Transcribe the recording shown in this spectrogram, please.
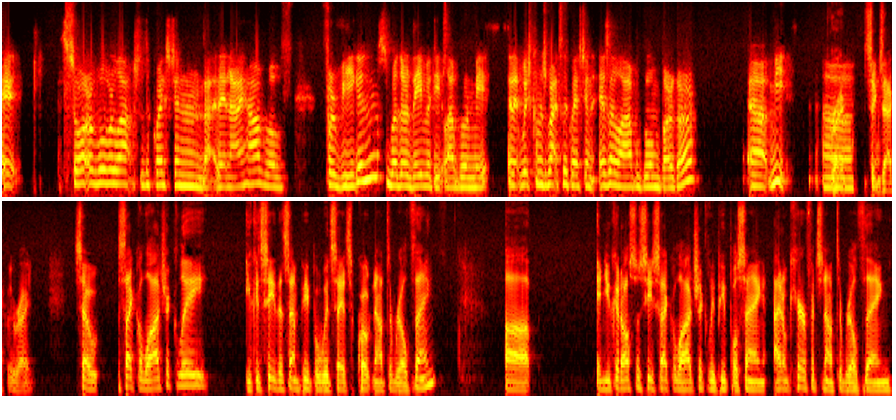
it sort of overlaps with the question that then I have of for vegans whether they would eat lab grown meat and which comes back to the question: Is a lab-grown burger uh, meat? Uh, right. It's exactly right. So psychologically, you could see that some people would say it's quote not the real thing. Uh, and you could also see psychologically people saying, I don't care if it's not the real thing.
